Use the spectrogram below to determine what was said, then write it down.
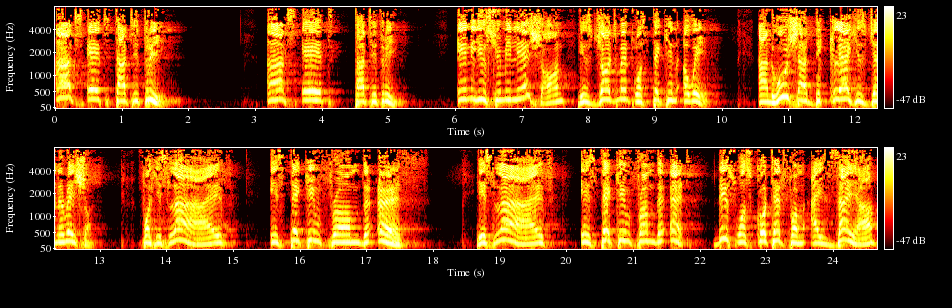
Acts 8:33. Acts 8:33. In his humiliation, his judgment was taken away. And who shall declare his generation? For his life is taken from the earth. His life is taken from the earth. This was quoted from Isaiah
